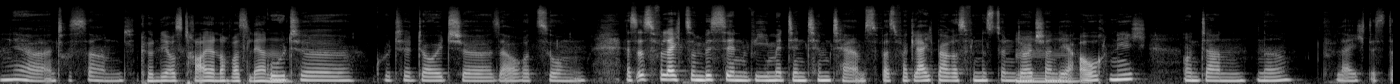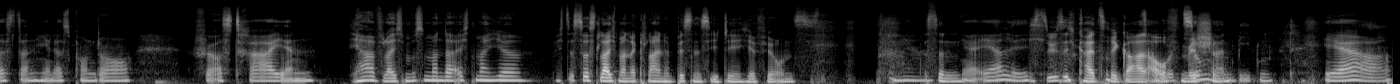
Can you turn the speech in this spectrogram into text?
Ja, interessant. Können die Australier noch was lernen? Gute, gute deutsche saure Zungen. Es ist vielleicht so ein bisschen wie mit den Tim Tams. Was Vergleichbares findest du in Deutschland mm. ja auch nicht. Und dann, ne, vielleicht ist das dann hier das Pendant für Australien. Ja, vielleicht müssen man da echt mal hier, vielleicht ist das gleich mal eine kleine Business-Idee hier für uns. Ja, bisschen ja ehrlich. Süßigkeitsregal aufmischen. anbieten. Ja.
